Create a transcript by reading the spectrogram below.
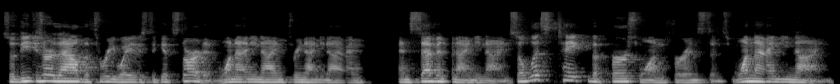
So these are now the three ways to get started 199, 399, and 799. So let's take the first one, for instance, 199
